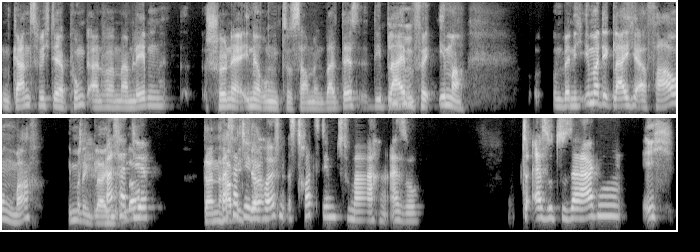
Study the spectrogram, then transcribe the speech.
ein ganz wichtiger Punkt einfach in meinem Leben, schöne Erinnerungen zu sammeln, weil das, die bleiben mhm. für immer. Und wenn ich immer die gleiche Erfahrung mache, immer den gleichen was Urlaub, hat dir, dann Was hat dir ja geholfen, es trotzdem zu machen? Also, also zu sagen, ich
